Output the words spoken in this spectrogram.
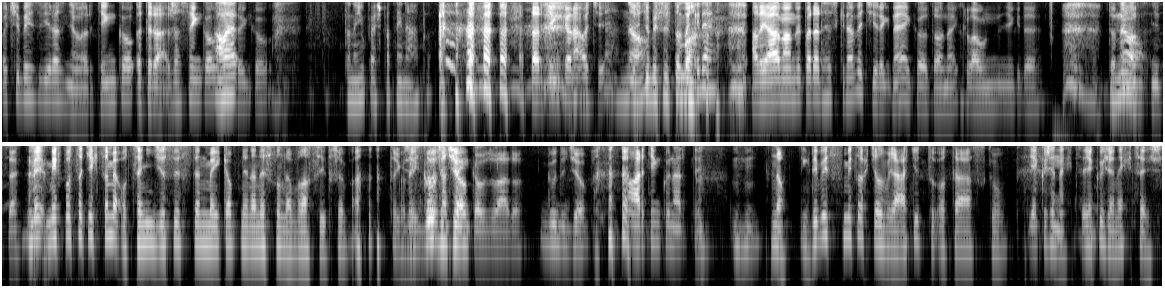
oči bych zvýraznil rtěnkou, eh, teda řasenkou, Ale- řasenkou. To není úplně špatný nápad. Ta rtěnka na oči. No, Ještě by si to to mohl... taky jde. Ale já mám vypadat hezky na večírek, ne jako to, ne, clown někde do No. nemocnice. My, my v podstatě chceme ocenit, že jsi ten make-up nenanesl na vlasy třeba. To Takže tou good job, řasenkou zvládl. good job. A rtěnku na rty. Mhm. No, kdybys mi to chtěl vrátit, tu otázku, Jakože nechci. jakože nechceš,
